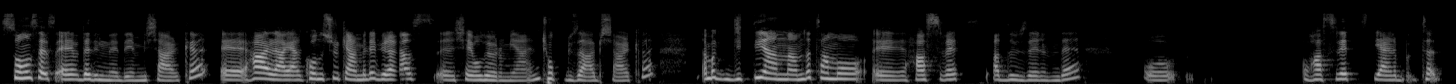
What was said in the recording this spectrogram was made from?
son ses evde dinlediğim bir şarkı. Ee, hala yani konuşurken bile biraz e, şey oluyorum yani. Çok güzel bir şarkı. Ama ciddi anlamda tam o e, hasret adı üzerinde o o hasret yani ta,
